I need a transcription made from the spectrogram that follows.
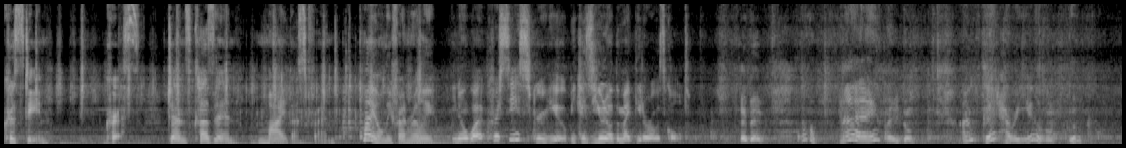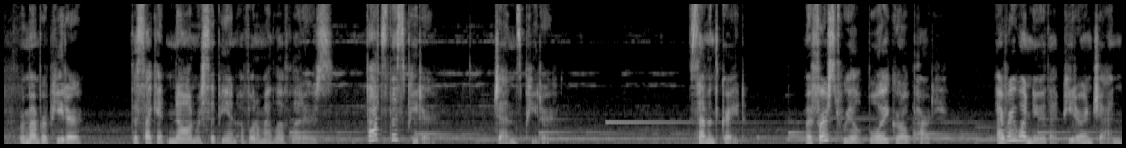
Christine. Chris. Jen's cousin, my best friend. My only friend, really. You know what, Chrissy? Screw you, because you know the Mike Theater was cold. Hey, babe. oh, hi. How you doing? I'm good. How are you? Good. Remember Peter? The second non recipient of one of my love letters? That's this Peter. Jen's Peter. Seventh grade. My first real boy girl party. Everyone knew that Peter and Jen,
